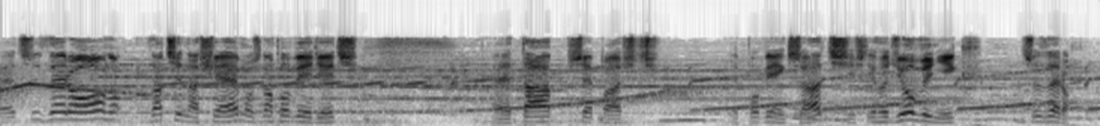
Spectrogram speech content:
E, 3-0. No, zaczyna się, można powiedzieć. e, Ta przepaść powiększać, jeśli chodzi o wynik. 3-0.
